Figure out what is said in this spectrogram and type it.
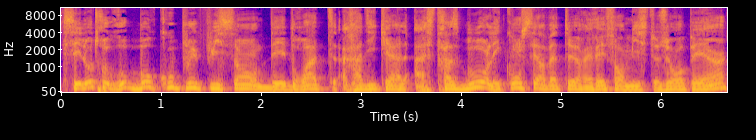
C'est l'autre groupe beaucoup plus puissant des droites radicales à Strasbourg, les conservateurs et réformistes européens.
